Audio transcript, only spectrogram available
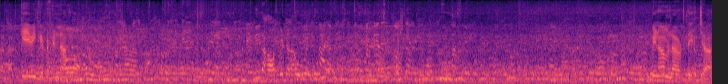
ਆ ਉਹ ਵੀ ਉਹ ਵੀ ਬਿਨਾ ਮਿਲਾਵਟ ਦੇ ਅਚਾਰ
